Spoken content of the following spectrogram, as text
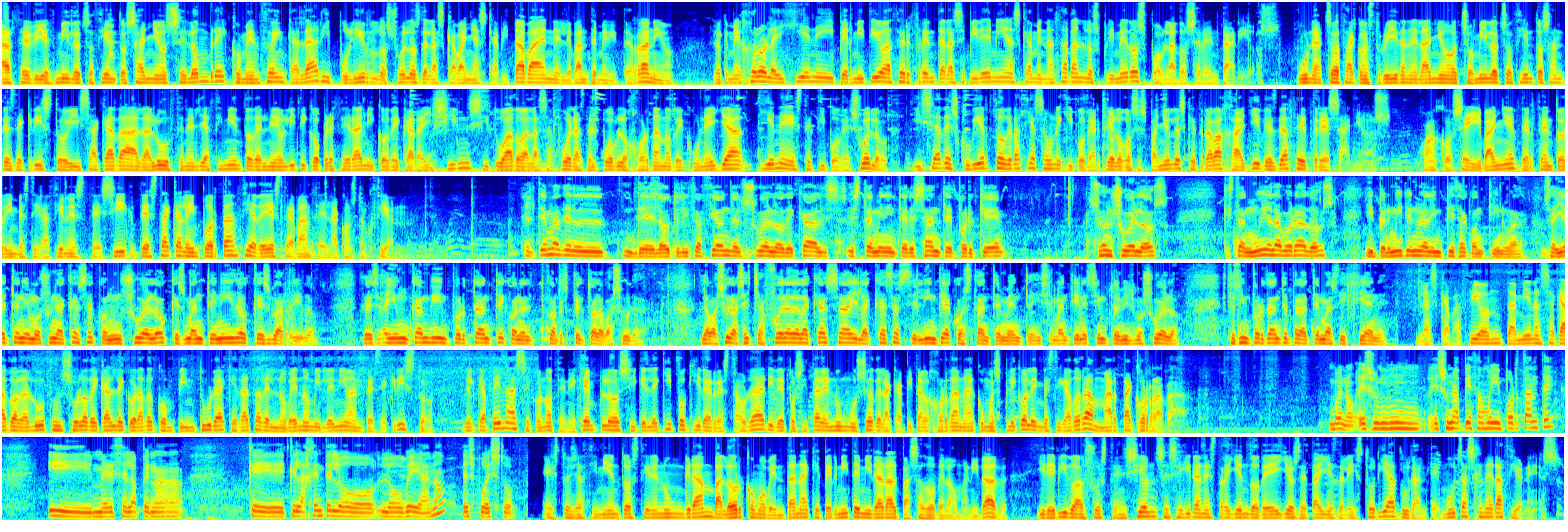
Hace 10.800 años el hombre comenzó a encalar y pulir los suelos de las cabañas que habitaba en el levante mediterráneo, lo que mejoró la higiene y permitió hacer frente a las epidemias que amenazaban los primeros poblados sedentarios. Una choza construida en el año 8800 a.C. y sacada a la luz en el yacimiento del neolítico precerámico de Karaishin, situado a las afueras del pueblo jordano de Cunella, tiene este tipo de suelo y se ha descubierto gracias a un equipo de arqueólogos españoles que trabaja allí desde hace tres años. Juan José Ibáñez, del Centro de Investigaciones CSIC, destaca la importancia de este avance en la construcción. El tema de la utilización del suelo de cal es, también interesante porque son suelos que están muy elaborados y permiten una limpieza continua. O sea, ya tenemos una casa con un suelo que es mantenido, que es barrido. Entonces hay un cambio importante con respecto a la basura. La basura se echa fuera de la casa y la casa se limpia constantemente y se mantiene siempre el mismo suelo. Esto es importante para temas de higiene. La excavación también ha sacado a la luz un suelo de cal decorado con pintura que data del noveno milenio antes de Cristo, del que apenas se conocen ejemplos y que el equipo quiere restaurar y depositar en un museo de la capital jordana, como explicó la investigadora Marta Corrada. Bueno, es, una pieza muy importante y merece la pena que, la gente lo, lo vea, ¿no? Expuesto. Estos yacimientos tienen un gran valor como ventana que permite mirar al pasado de la humanidad, y debido a su extensión se seguirán extrayendo de ellos detalles de la historia durante muchas generaciones.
